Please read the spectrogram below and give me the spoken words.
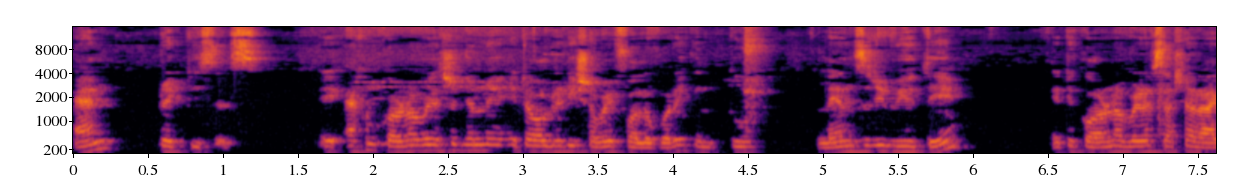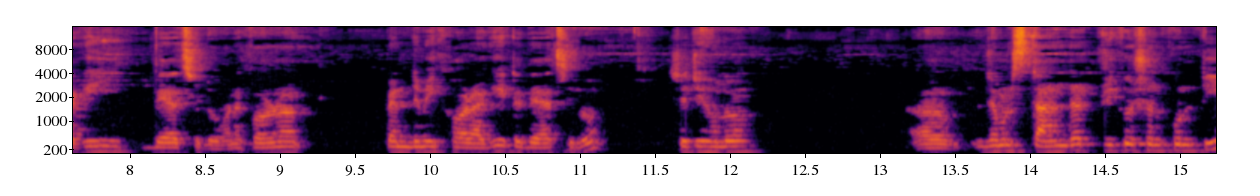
and practices এখন করোনা ভাইরাসের জন্য এটা অলরেডি সবাই ফলো করে, কিন্তু লেন্স রিভিউতে এটি করোনা ভাইরাস আসার আগেই দেয়া ছিল। মানে করোনা প্যান্ডেমিক হওয়ার আগে এটা দেয়া ছিল। সেটি হলো যেমন স্ট্যান্ডার্ড প্রিকশন কোনটি?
